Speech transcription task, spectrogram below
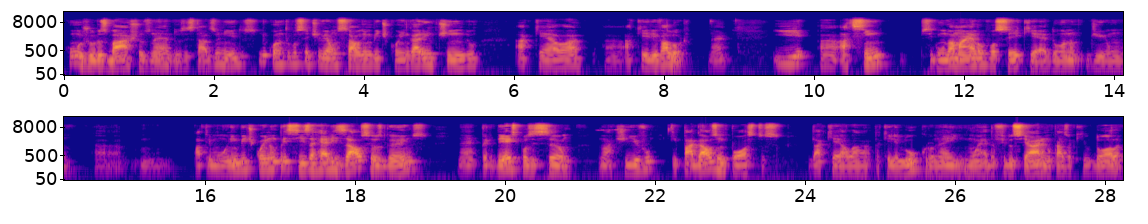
com os juros baixos né, dos Estados Unidos, enquanto você tiver um saldo em Bitcoin garantindo aquela, aquele valor. Né? E assim, segundo a Milo, você que é dono de um patrimônio em Bitcoin não precisa realizar os seus ganhos, né, perder a exposição no ativo e pagar os impostos daquela, daquele lucro né, em moeda fiduciária, no caso aqui o dólar,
